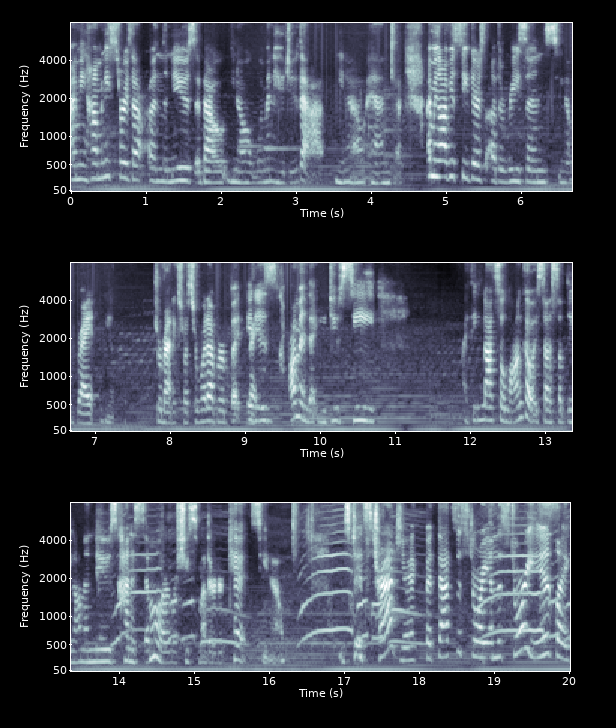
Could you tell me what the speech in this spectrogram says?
I mean, how many stories are in the news about, you know, women who do that, you know? And uh, I mean, obviously there's other reasons, you know, Right. dramatic stress or whatever, but Right. it is common that you do see. I think not so long ago, I saw something on the news kind of similar where she smothered her kids, you know? It's, it's tragic, but that's the story. And the story is like,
